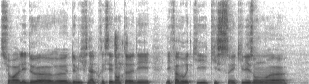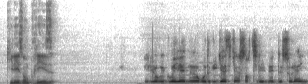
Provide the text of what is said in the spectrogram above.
sur les deux demi-finales précédentes des, les favorites qui, qui, qui, les, ont, euh, qui les ont prises. Et l'Uruguayenne Rodriguez qui a sorti les lunettes de soleil.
